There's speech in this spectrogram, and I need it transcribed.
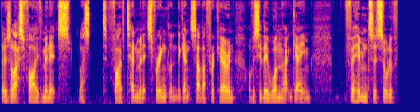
those last five minutes, last five ten minutes for England against South Africa, and obviously they won that game. For him to sort of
